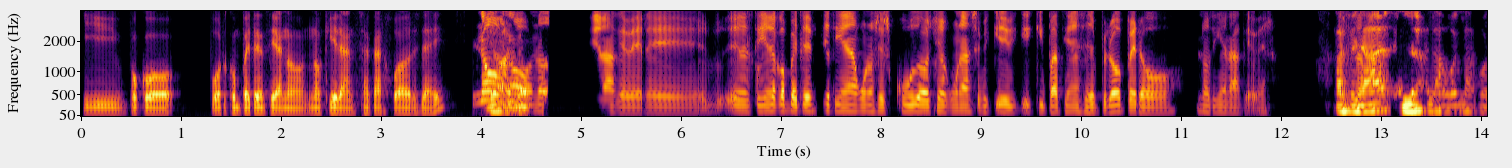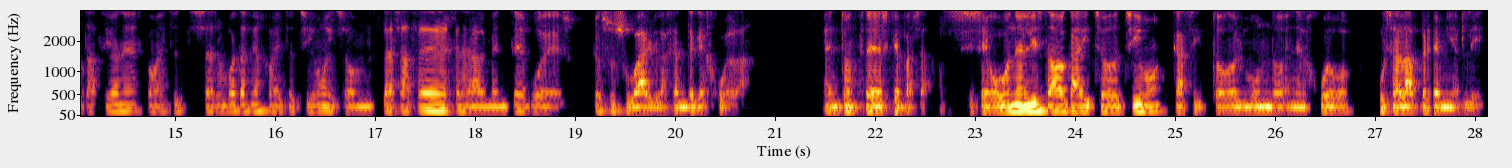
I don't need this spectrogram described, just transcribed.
y un poco por competencia no, no quieran sacar jugadores de ahí? No, no, no, tiene nada que ver. Eh, el tener competencia tiene algunos escudos y algunas equipaciones del Pro, pero no tiene nada que ver. Al final, las votaciones, como ha dicho, son votaciones como ha dicho Chimo y son, las hace generalmente pues los usuarios, la gente que juega. Entonces, ¿qué pasa? Si según el listado que ha dicho Chimo, casi todo el mundo en el juego usa la Premier League.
